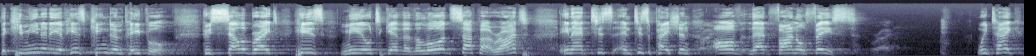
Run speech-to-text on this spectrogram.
the community of his kingdom people who celebrate his meal together, the Lord's Supper, right? In anticipation right. of that final feast. Right. We take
